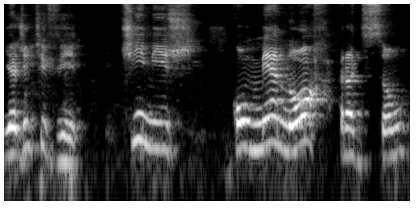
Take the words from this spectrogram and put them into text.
e a gente vê times com menor tradição,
